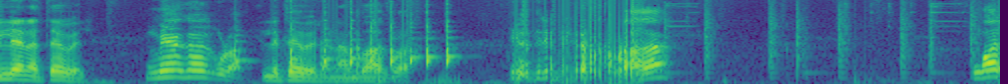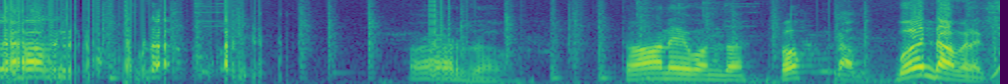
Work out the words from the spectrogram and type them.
இல்லைண்ணா தேவையில்லை. உண்மையாக கேட்கக்கூடாது. இல்ல தேவையில்லை நான் பார்க்க இல்ல திருப்பி கேட்கக்கூடாதா? உங்களை யாராவது. தானே வந்தான் ஓ வேண்டாம் எனக்கு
